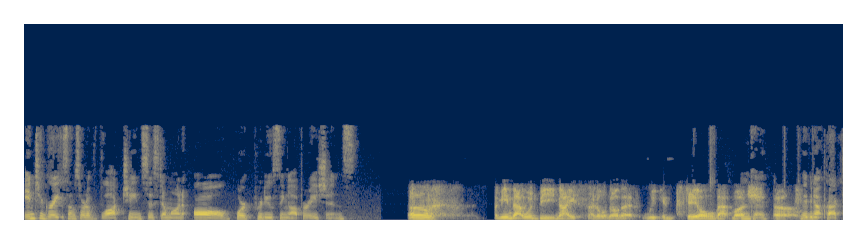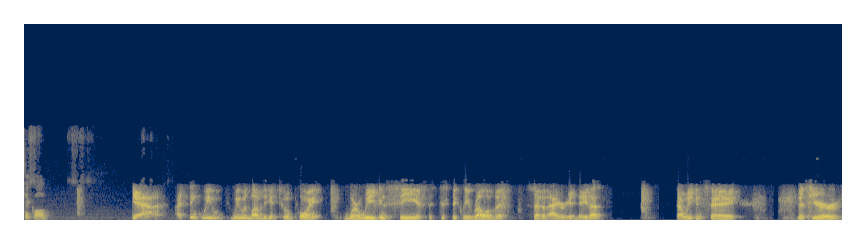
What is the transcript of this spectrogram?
integrate some sort of blockchain system on all pork producing operations? Um, I mean, that would be nice. I don't know that we can scale that much. Okay. Um, Maybe not practical. Yeah, I think we we would love to get to a point where we can see a statistically relevant set of aggregate data that we can say this year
